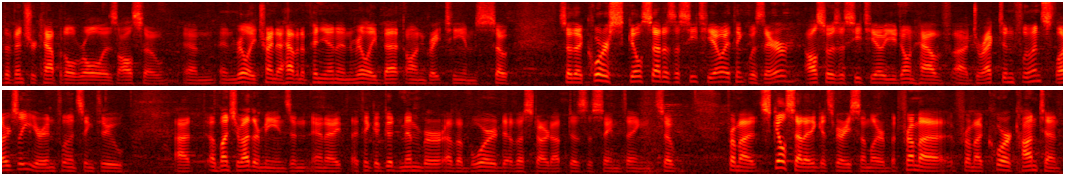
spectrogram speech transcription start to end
the venture capital role is also, and, and really trying to have an opinion and really bet on great teams. So so the core skill set as a CTO, I think, was there. Also as a CTO, you don't have uh, direct influence, largely. You're influencing through uh, a bunch of other means, and, and I, I, think a good member of a board of a startup does the same thing. So from a skill set, I think it's very similar, but from a, from a core content,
